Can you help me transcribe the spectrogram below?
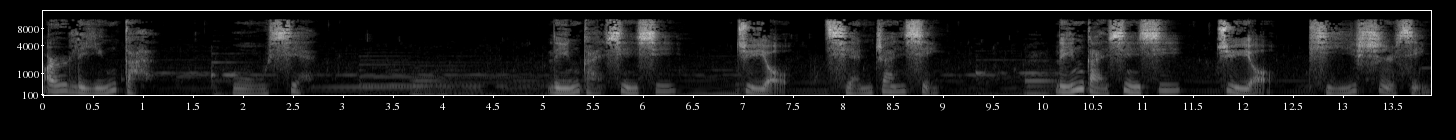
而灵感无限。灵感信息具有前瞻性，灵感信息具有提示性，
